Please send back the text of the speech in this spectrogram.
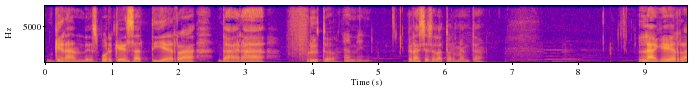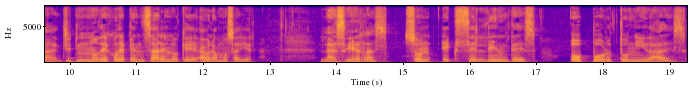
grandes, porque esa tierra dará fruto Amén. gracias a la tormenta. La guerra, no dejo de pensar en lo que hablamos ayer. Las guerras son excelentes oportunidades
